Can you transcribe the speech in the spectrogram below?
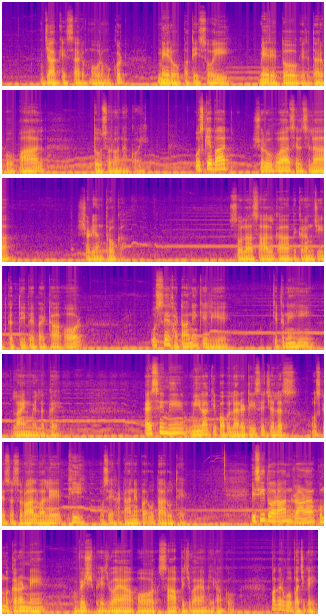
जाके सर मोर मुकुट, मेरो पति सोई, मेरे तो गिरधर गोपाल दूसरो न कोई। उसके बाद शुरू हुआ सिलसिला षड्यंत्रों का। सोलह साल का विक्रमजीत गद्दी पे बैठा और उसे हटाने के लिए कितने ही लाइन में लग गए। ऐसे में मीरा की पॉपुलैरिटी से जलस उसके ससुराल वाले भी उसे हटाने पर उतारू थे। इसी दौरान राणा कुंभकर्ण ने विष भेजवाया और सांप भिजवाया मीरा को, मगर वो बच गई।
